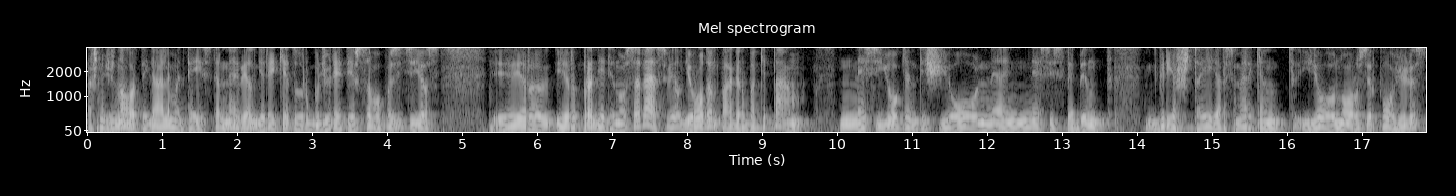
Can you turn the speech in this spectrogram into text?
aš nežinau, ar tai galima teisti ar ne. Vėlgi reikėtų turbūt žiūrėti iš savo pozicijos ir, ir pradėti nuo savęs, vėlgi rodant pagarbą kitam, nesijuokiant iš jo, ne, nesistebint griežtai ar smerkiant jo norus ir požiūrius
